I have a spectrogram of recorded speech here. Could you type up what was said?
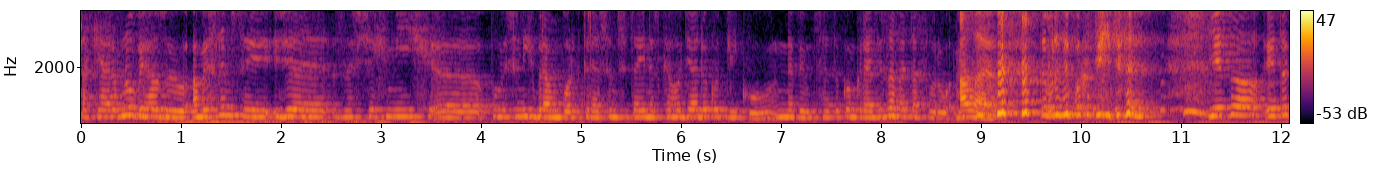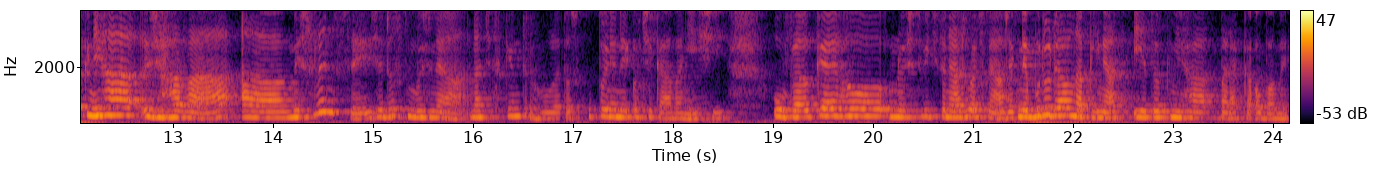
Tak já rovnou vyhazuju a myslím si, že ze všech mých uh, pomyslných brambor, které jsem si tady dneska hodila do kotlíku, nevím, co je to konkrétně za metaforu, ale to brzy pochopíte. Je to, je to kniha žhavá a myslím si, že dost možná na českém trhu letos úplně nejočekávanější. U velkého množství čtenářů a čtenářek nebudu dál napínat, je to kniha Baracka Obamy.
